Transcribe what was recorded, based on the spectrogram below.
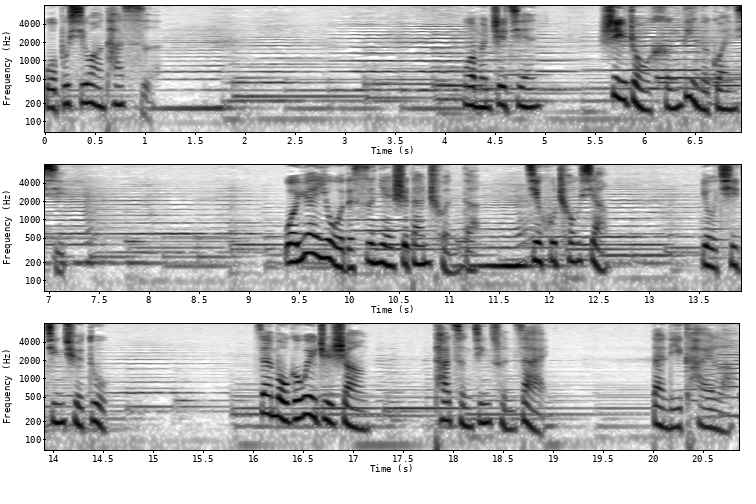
我不希望他死。我们之间是一种恒定的关系。我愿意我的思念是单纯的，近乎抽象，有其精确度。在某个位置上，它曾经存在，但离开了。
